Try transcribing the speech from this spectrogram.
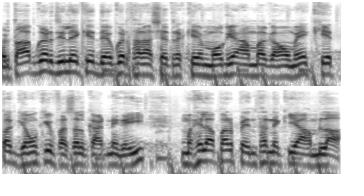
प्रतापगढ़ ज़िले के देवगढ़ थाना क्षेत्र के मोगे आंबा गाँव में खेत पर गेहूँ की फ़सल काटने गई। महिला पर पेंथर ने किया हमला।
